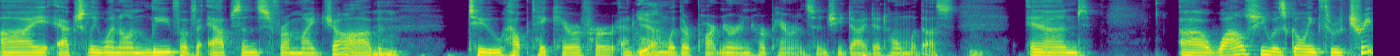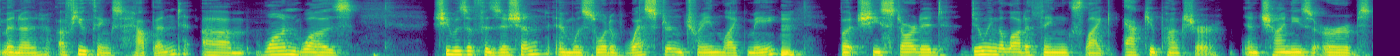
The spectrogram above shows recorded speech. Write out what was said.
I actually went on leave of absence from my job to help take care of her at home Yeah. with her partner and her parents. And she died at home with us. And uh, while she was going through treatment, a, a few things happened. Um, one was she was a physician and was sort of Western trained like me, hmm. but she started doing a lot of things like acupuncture and Chinese herbs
